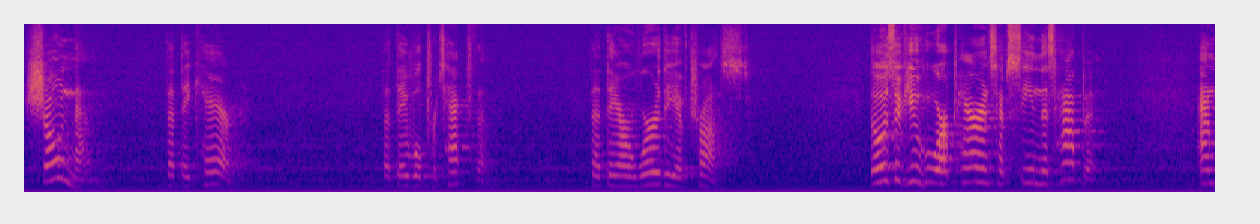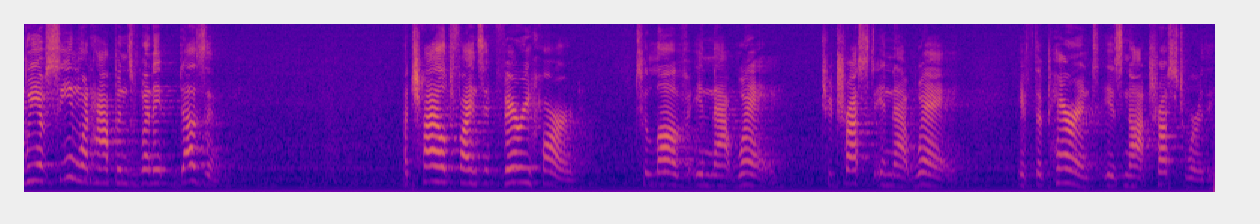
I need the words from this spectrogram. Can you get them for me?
shown them that they care, that they will protect them, that they are worthy of trust. Those of you who are parents have seen this happen. And we have seen what happens when it doesn't. A child finds it very hard to love in that way, to trust in that way, if the parent is not trustworthy.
